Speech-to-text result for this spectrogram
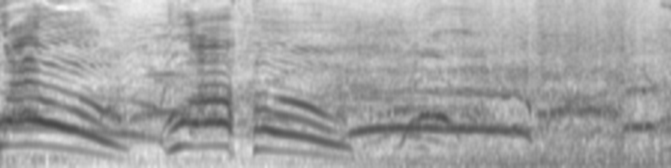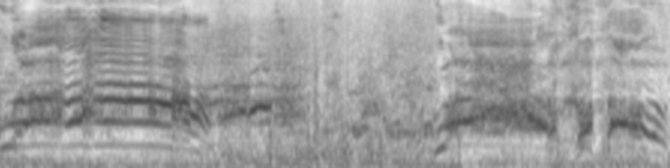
Whoa! Whoa! Whoa! Whoa! Whoa!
